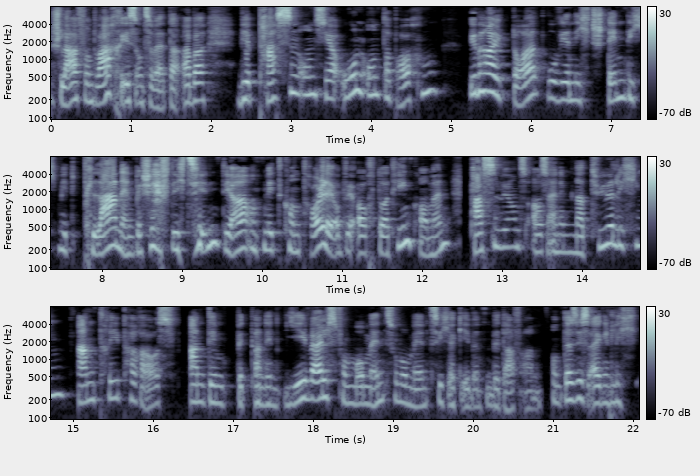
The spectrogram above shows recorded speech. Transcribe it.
Schlaf und Wach ist und so weiter. Aber wir passen uns ja ununterbrochen Überall dort, wo wir nicht ständig mit Planen beschäftigt sind, ja, und mit Kontrolle, ob wir auch dorthin kommen, passen wir uns aus einem natürlichen Antrieb heraus an den, an den jeweils vom Moment zu Moment sich ergebenden Bedarf an. Und das ist eigentlich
